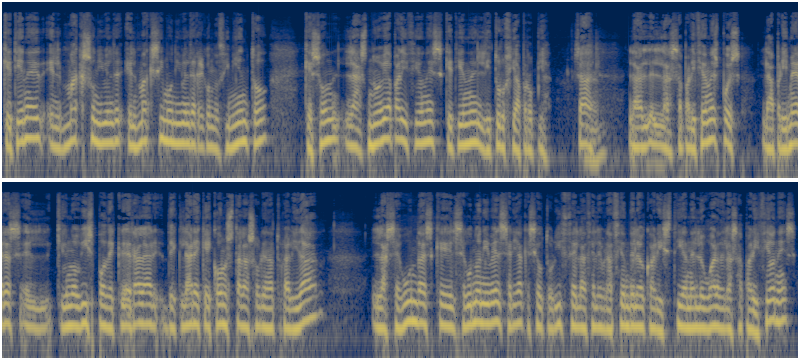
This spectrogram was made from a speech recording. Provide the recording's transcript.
que tiene el máximo nivel de, el máximo nivel de reconocimiento, que son las nueve apariciones que tienen liturgia propia. O sea, las apariciones, pues la primera es el que un obispo declare, declare que consta la sobrenaturalidad. La segunda es que el segundo nivel sería que se autorice la celebración de la Eucaristía en el lugar de las apariciones.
